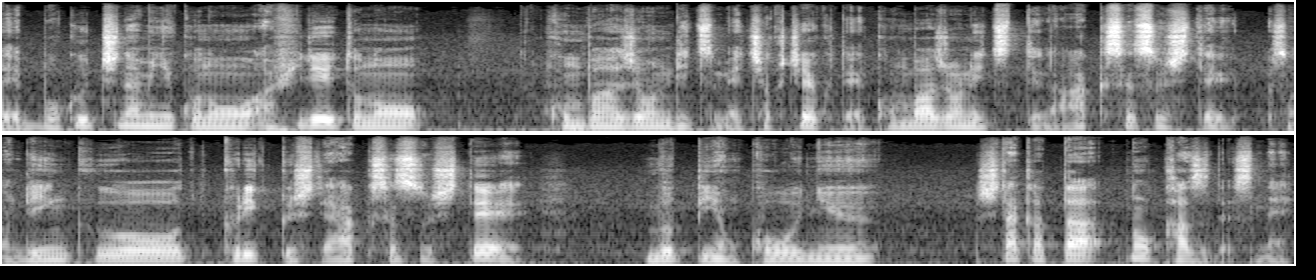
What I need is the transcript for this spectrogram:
で僕ちなみにこのアフィリエイトのコンバージョン率めちゃくちゃ良くてコンバージョン率っていうのはアクセスしてそのリンクをクリックしてアクセスして物品を購入した方の数ですね。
